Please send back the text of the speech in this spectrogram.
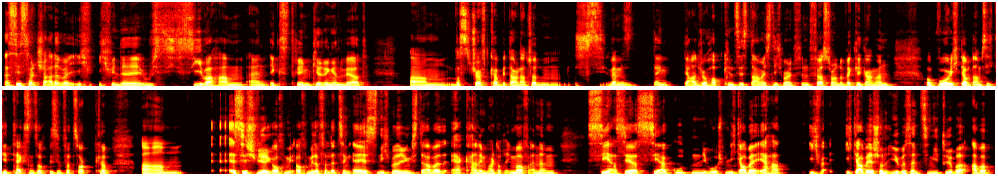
es ist halt schade, weil ich, ich finde, Receiver haben einen extrem geringen Wert, ähm, was Draftkapital anschaut. Wenn man denke, der Andrew Hopkins ist damals nicht mal für den First Rounder weggegangen, obwohl ich glaube, da haben sich die Texans auch ein bisschen verzockt gehabt. Ähm, es ist schwierig, auch mit, auch mit der Verletzung. Er ist nicht mehr der Jüngste, aber er kann ihm halt auch immer auf einem sehr, sehr, sehr guten Niveau spielen. Ich glaube, er hat, ich, ich glaube, er ist schon über sein Zenit drüber, aber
